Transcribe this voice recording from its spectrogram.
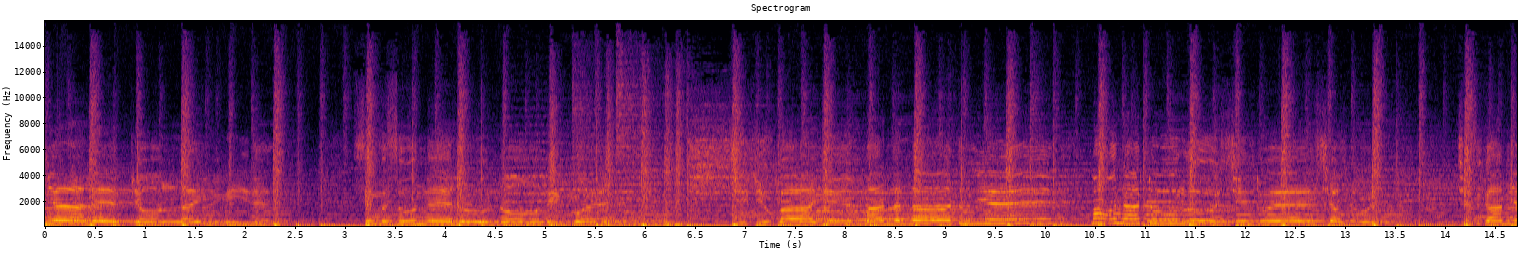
မြလည်းပြောလိုက်မိတယ်စိတ်မဆိုးနဲ့လို့နော်လေးကွယ်ဒီပြူပါရင်မန္တလာသူရဲ့မောင်အနာတိုးလို့ရှင်တွဲလျှောက်ကွယ်ချစ်စကားမြ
